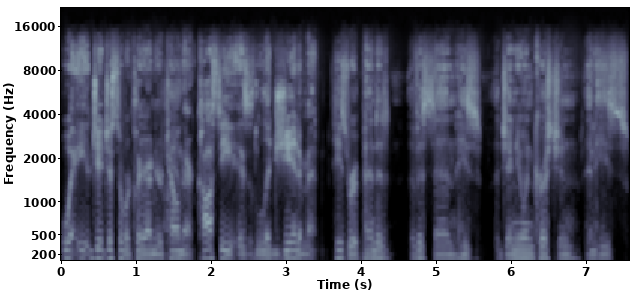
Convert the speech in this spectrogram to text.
way just so we're clear on your Oh, tone there costi is legitimate He's repented of his sin. He's a genuine Christian, and he's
